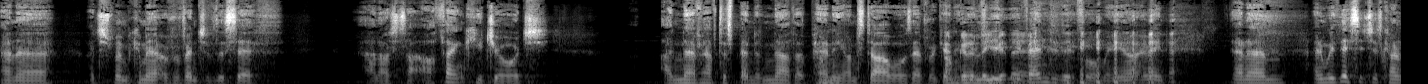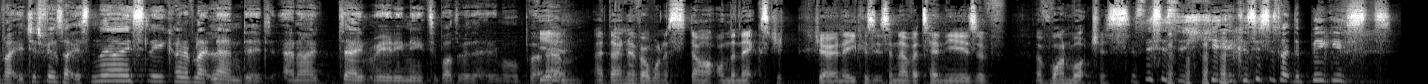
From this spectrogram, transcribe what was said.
and uh, I just remember coming out of Revenge of the Sith, and I was just like, oh, thank you, George. I never have to spend another penny on Star Wars ever again. I'm gonna You've- leave you, it there. You've ended it for me. You know what I mean? And um, and with this, it's just kind of like it just feels like it's nicely kind of like landed, and I don't really need to bother with it anymore. But Yeah, um, I don't know if I want to start on the next journey because it's another ten years of, of one watchers. this is because this is like the biggest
